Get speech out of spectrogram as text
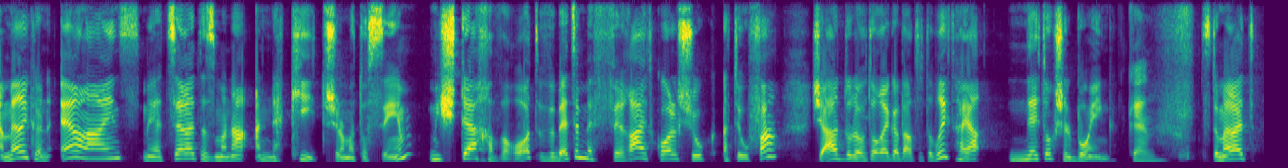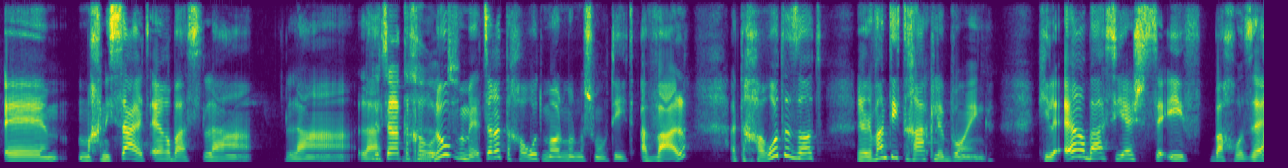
אמריקן איירליינס מייצרת הזמנה ענקית של מטוסים משתי החברות, ובעצם מפרה את כל שוק התעופה, שעד לאותו רגע בארצות הברית היה נטו של בואינג. כן. זאת אומרת, אה, מכניסה את איירבאס. יוצרת תחרות. ללוב ומייצרת תחרות מאוד מאוד משמעותית. אבל התחרות הזאת רלוונטית רק לבואינג. כי לאיירבאס יש סעיף בחוזה,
